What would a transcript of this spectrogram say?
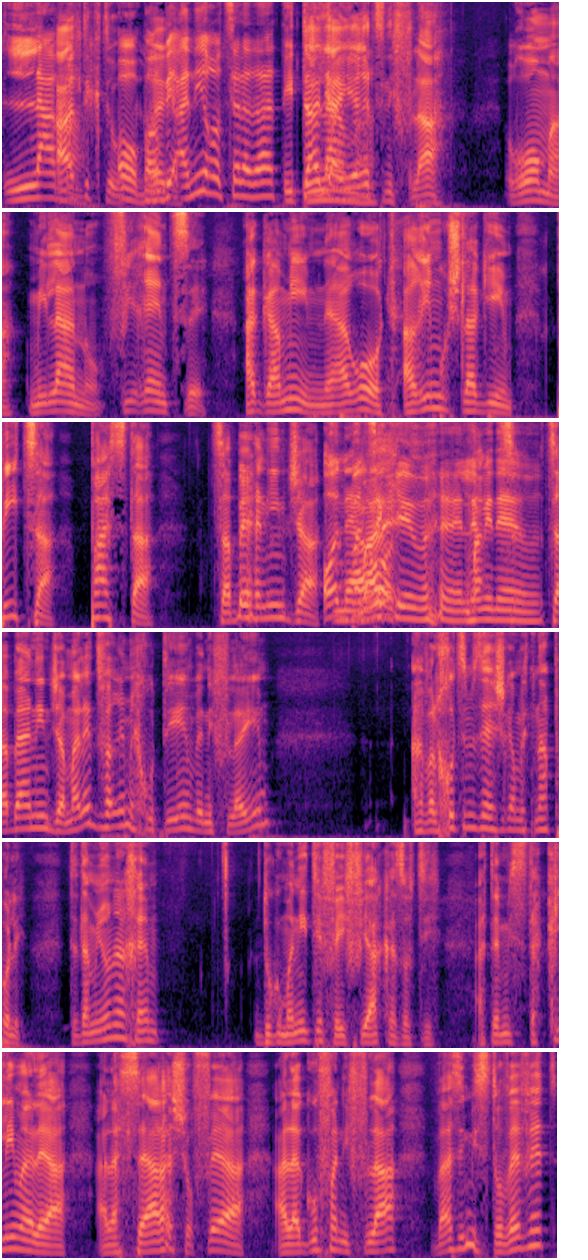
למה? אל תקטעו. או, ברבי. אני רוצה לדעת איטליה למה. היא ארץ נפלאה. רומא, מילאנו, פירנצה, אגמים, נהרות, ערים מושלגים, פיצה, פסטה, צבי הנינג'ה. עוד. בצקים למיניהם. צ- צבי הנינג'ה, מלא דברים איכותיים ונפלאים, אבל חוץ מזה יש גם את נפולי. תדמיינו לכם דוגמנית יפהפייה כזאתי. אתם מסתכלים עליה, על השיער השופע, על הגוף הנפלא, ואז היא מסתובבת,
